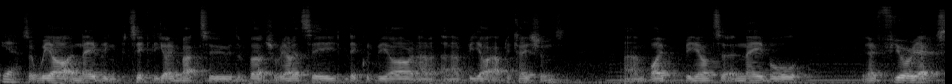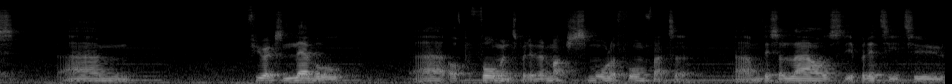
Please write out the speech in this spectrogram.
Yeah. So we are enabling, particularly going back to the virtual reality, liquid VR, and our, and our VR applications, um, by being able to enable, you know, Fury X, um, Fury X level uh, of performance, but in a much smaller form factor. Um, this allows the ability to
